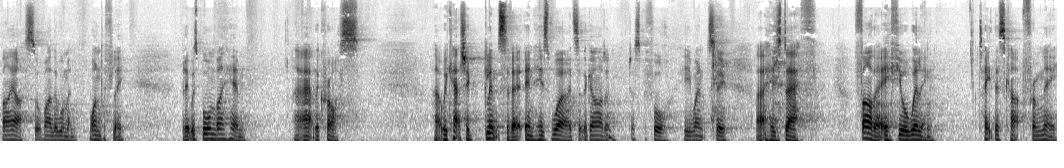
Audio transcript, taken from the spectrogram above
by us or by the woman, wonderfully, but it was borne by him uh, at the cross. Uh, we catch a glimpse of it in his words at the garden just before he went to uh, his death. Father, if you're willing, take this cup from me.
